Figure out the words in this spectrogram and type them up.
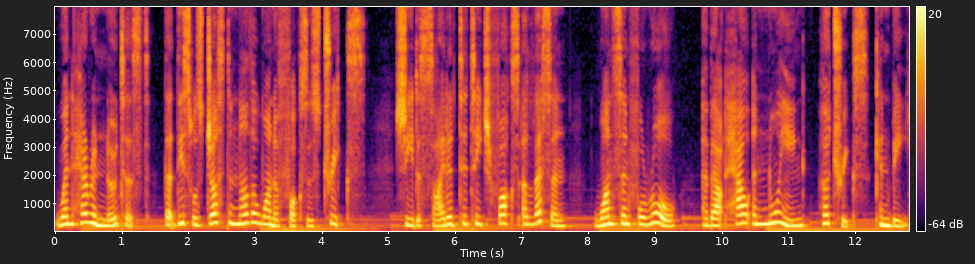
when Heron noticed that this was just another one of Fox's tricks, she decided to teach Fox a lesson once and for all about how annoying her tricks can be.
